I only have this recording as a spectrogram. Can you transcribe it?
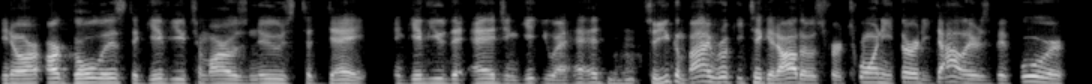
you know, our, our goal is to give you tomorrow's news today and give you the edge and get you ahead. Mm-hmm. So you can buy rookie ticket autos for 20, $30 before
